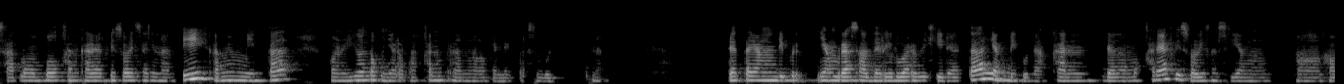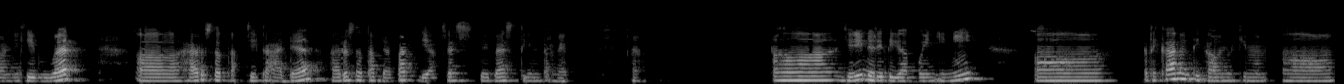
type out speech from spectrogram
saat mengumpulkan karya visualisasi nanti, kami meminta kawan Wiki untuk menyertakan peranala pendek tersebut. Nah, data yang, di, yang berasal dari luar Wikidata yang digunakan dalam karya visualisasi yang uh, kawan Niki buat uh, harus tetap jika ada harus tetap dapat diakses bebas di internet. Nah, uh, jadi dari tiga poin ini, uh, ketika nanti kawan Wiki uh,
